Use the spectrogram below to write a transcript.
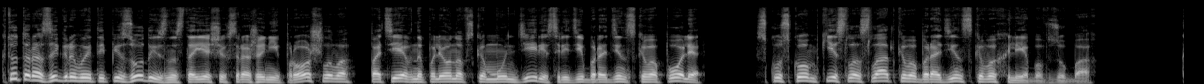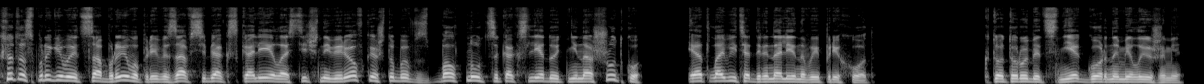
Кто-то разыгрывает эпизоды из настоящих сражений прошлого, потея в наполеоновском мундире среди Бородинского поля с куском кисло-сладкого бородинского хлеба в зубах. Кто-то спрыгивает с обрыва, привязав себя к скале эластичной веревкой, чтобы взболтнуться как следует не на шутку и отловить адреналиновый приход. Кто-то рубит снег горными лыжами.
